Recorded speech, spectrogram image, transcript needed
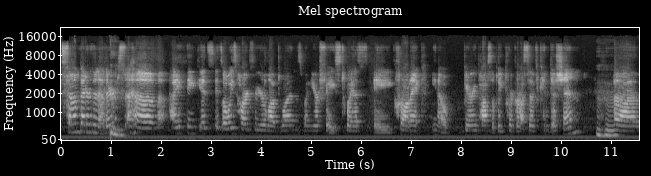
Some better than others. um, I think it's it's always hard for your loved ones when you're faced with a chronic, you know, very possibly progressive condition. Mm-hmm. Um,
